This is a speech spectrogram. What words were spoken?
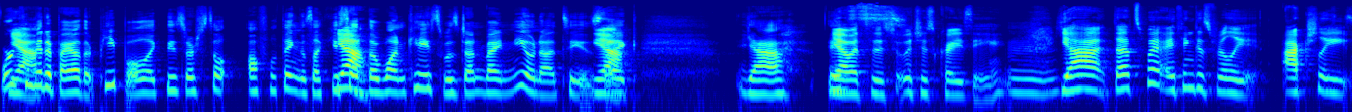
were Yeah. committed by other people. Like these are still awful things. Like you Yeah. said, the one case was done by neo Nazis. Yeah. Like, yeah, yeah, which is which is crazy. Mm. Yeah, that's what I think is really actually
